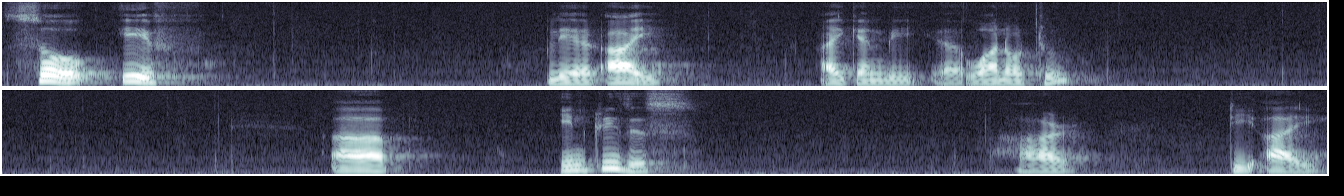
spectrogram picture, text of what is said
So, if player i, i can be uh, 1 or 2 uh, increases her T i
